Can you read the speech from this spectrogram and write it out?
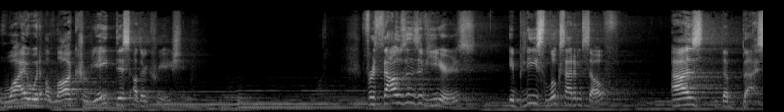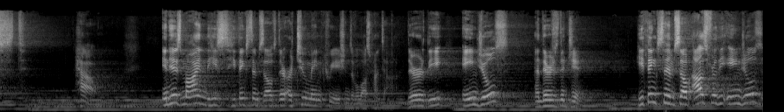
Why would Allah create this other creation? For thousands of years, Iblis looks at himself as the best. How? In his mind, he's, he thinks to himself, there are two main creations of Allah subhanahu wa ta'ala. There are the angels and there's the jinn. He thinks to himself, as for the angels,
